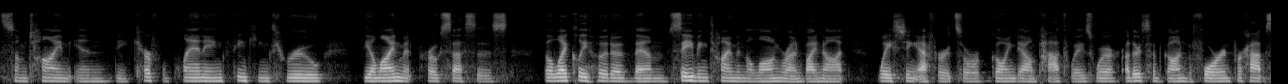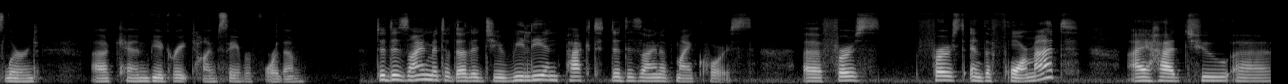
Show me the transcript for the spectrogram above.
some time in the careful planning, thinking through the alignment processes, the likelihood of them saving time in the long run by not wasting efforts or going down pathways where others have gone before and perhaps learned uh, can be a great time saver for them. The design methodology really impacted the design of my course. Uh, first, first in the format, I had to uh,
